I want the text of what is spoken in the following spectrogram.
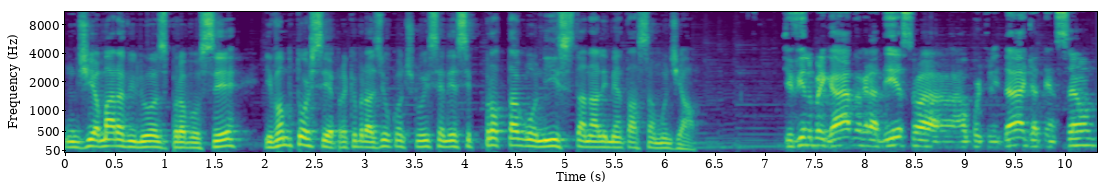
um dia maravilhoso para você e vamos torcer para que o Brasil continue sendo esse protagonista na alimentação mundial. Divino, obrigado, agradeço a, a oportunidade, a atenção.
